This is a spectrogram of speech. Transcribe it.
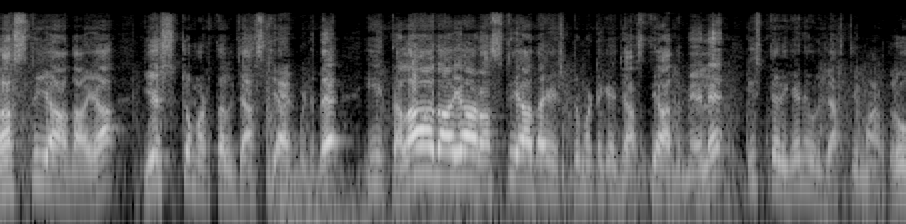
ರಾಷ್ಟ್ರೀಯ ಆದಾಯ ಎಷ್ಟು ಮಟ್ಟದಲ್ಲಿ ಜಾಸ್ತಿ ಆಗಿಬಿಟ್ಟಿದೆ? ಈ ತಲಾ ಆದಾಯ ರಾಷ್ಟ್ರೀಯ ಆದಾಯ ಎಷ್ಟು ಮಟ್ಟಿಗೆ ಜಾಸ್ತಿ ಆದ ಮೇಲೆ ಇಷ್ಟು ತೆರಿಗೆ ನೀವು ಜಾಸ್ತಿ ಮಾಡಿದ್ರು?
